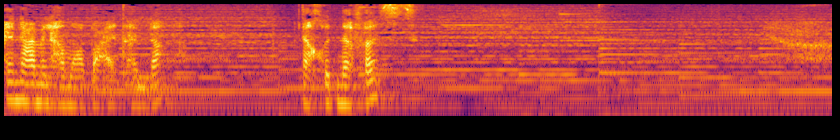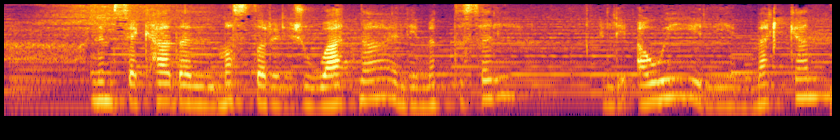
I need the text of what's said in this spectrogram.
خلينا نعملها مع بعض هلأ. ناخد نفس. نمسك هذا المصدر اللي جواتنا اللي متصل اللي قوي اللي ممكن.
